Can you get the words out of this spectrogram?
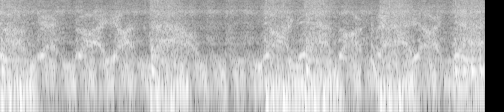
to destroy yourself. You're never better dead.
